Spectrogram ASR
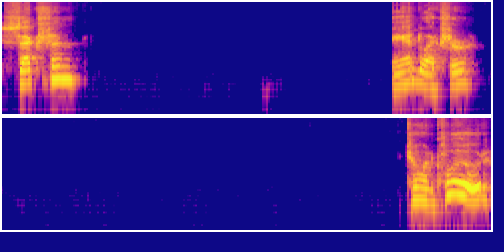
section and lecture to include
